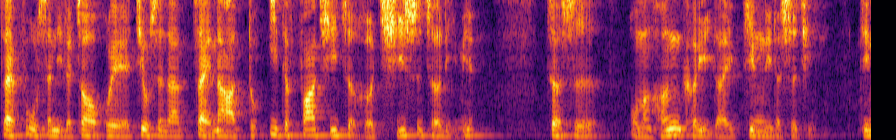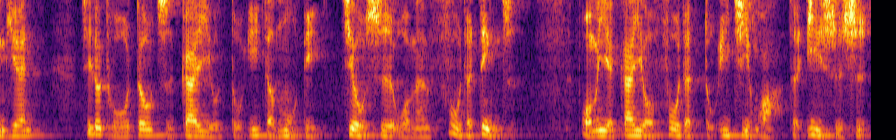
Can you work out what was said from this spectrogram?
在父神里的召会，就是呢在那独一的发起者和起始者里面。这是我们很可以来经历的事情。今天，基督徒都只该有独一的目的，就是我们父的定旨。我们也该有父的独一计划。的意思是，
